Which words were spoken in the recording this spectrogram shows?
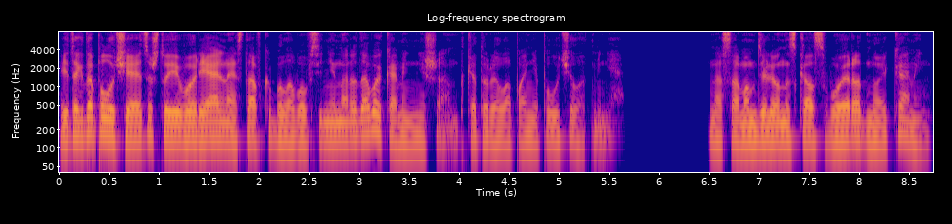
И тогда получается, что его реальная ставка была вовсе не на родовой камень Нишант, который Лопаня получил от меня. На самом деле он искал свой родной камень.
